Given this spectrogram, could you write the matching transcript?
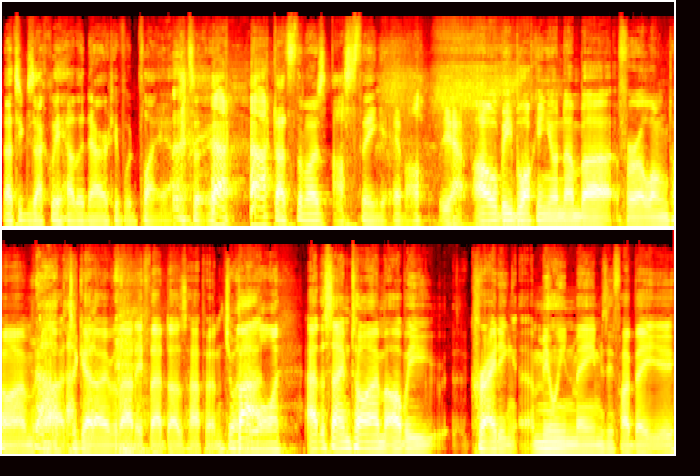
that's exactly how the narrative would play out. So that's the most us thing ever. Yeah, I will be blocking your number for a long time uh, to get over that if that does happen. Join the but line. at the same time, I'll be creating a million memes if I beat you.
